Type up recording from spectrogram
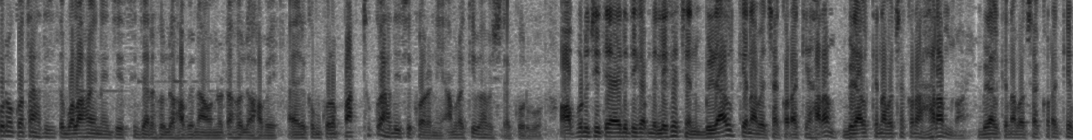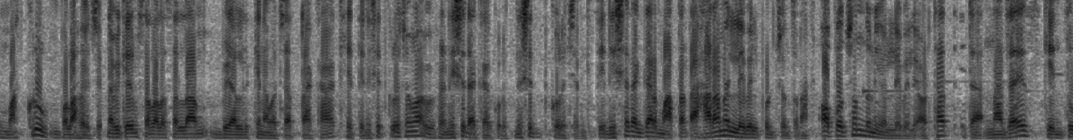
কোনো কথা হাদিসে বলা হয় না যে সিজার হলে হবে না, অন্যটা হলে হবে। এরকম কোনো পার্থক্য হাদিসে করেনি। আমরা কীভাবে সেটা করব? অপরিচিত আইডি থেকে আপনি লিখেছেন বিড়াল কেনা বেচা করা কি হারাম? বিড়াল কেনা বেচা করা হারাম নয়। বিড়াল কেনা বেচা করাকে মাকরু বলা হয়েছে। নবী করিম সাল্লাহ সাল্লাম বিড়াল কেনা বেচার টাকা খেতে নিষেধ করেছেন, বা ব্যাপারে নিষেধাজ্ঞা নিষেধ করেছেন। কিন্তু নিষেধাজ্ঞার মাত্রাটা হারামের লেভেল পর্যন্ত না, অপছন্দনীয় লেভেলে অর্থাৎ এটা নাজায়েজ, কিন্তু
